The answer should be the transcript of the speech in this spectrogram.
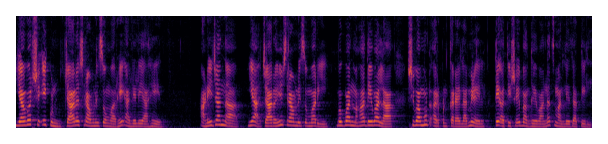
यावर्षी एकूण चार श्रावणी सोमवार हे आलेले आहेत. आणि ज्यांना या चारही श्रावणी सोमवारी भगवान महादेवाला शिवामूठ अर्पण करायला मिळेल ते अतिशय भाग्यवानच मानले जातील.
